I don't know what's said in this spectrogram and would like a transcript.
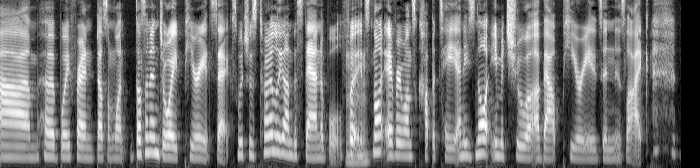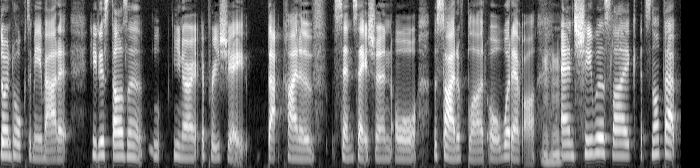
um, her boyfriend doesn't want, doesn't enjoy period sex, which is totally understandable. For Mm-hmm. it's not everyone's cup of tea, and he's not immature about periods and is like, "Don't talk to me about it." He just doesn't, you know, appreciate that kind of sensation or the sight of blood or whatever. Mm-hmm. And she was like, it's not that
